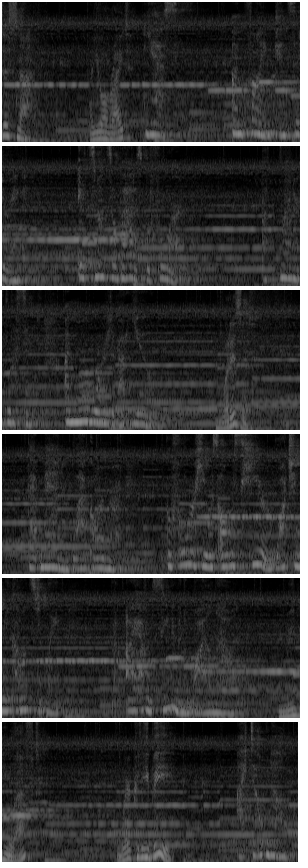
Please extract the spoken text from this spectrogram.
Cisna, are you alright? Yes, I'm fine considering. It's not so bad as before. But Leonard, listen, I'm more worried about you. What is it? That man in black armor. Before, he was always here, watching me constantly. But I haven't seen him in a while now. You mean he left? Where could he be? I don't know.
